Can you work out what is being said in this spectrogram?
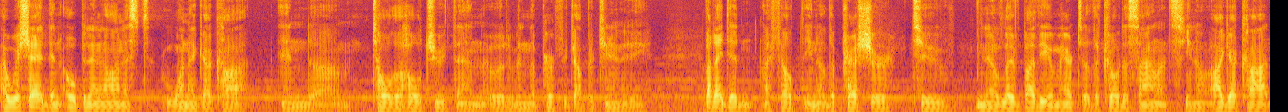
I wish I had been open and honest when I got caught and um, told the whole truth then. It would have been the perfect opportunity. But I didn't. I felt, you know, the pressure to, you know, live by the omerta, the code of silence. You know, I got caught.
